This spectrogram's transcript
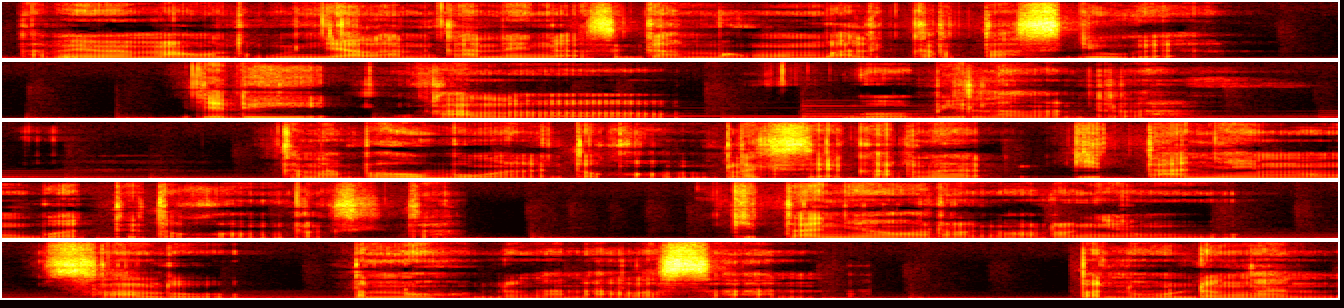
tapi memang untuk menjalankannya nggak segampang membalik kertas juga jadi kalau gue bilang adalah Kenapa hubungan itu kompleks ya? Karena kitanya yang membuat itu kompleks kita. Kitanya orang-orang yang selalu penuh dengan alasan, penuh dengan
